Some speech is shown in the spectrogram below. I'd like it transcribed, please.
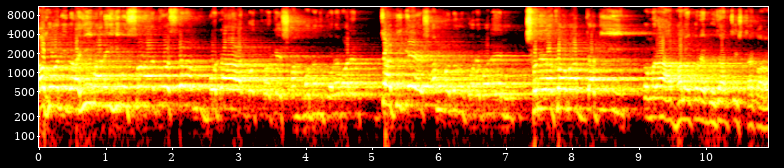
তখন ইব্রাহিম আলিহিমসালাম গোটা গোত্রকে সম্বোধন করে বলেন জাতিকে সম্বোধন করে বলেন শুনে রাখো আমার জাতি তোমরা ভালো করে বোঝার চেষ্টা করো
